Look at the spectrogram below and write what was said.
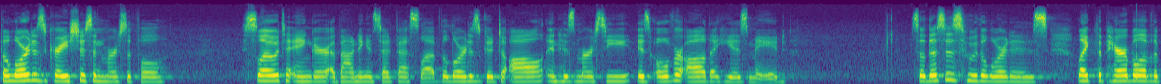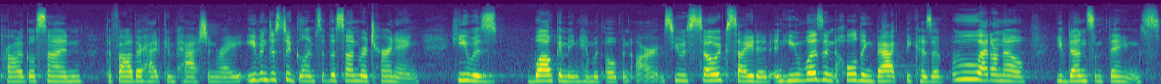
"The Lord is gracious and merciful, slow to anger, abounding in steadfast love. The Lord is good to all, and his mercy is over all that he has made." So this is who the Lord is. Like the parable of the prodigal son, the father had compassion, right? Even just a glimpse of the son returning, he was welcoming him with open arms. He was so excited, and he wasn't holding back because of, ooh, I don't know, you've done some things.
